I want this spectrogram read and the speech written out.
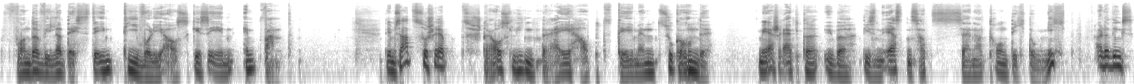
von der Villa d'Este in Tivoli aus gesehen empfand. Dem Satz, so schreibt Strauß, liegen drei Hauptthemen zugrunde. Mehr schreibt er über diesen ersten Satz seiner Tondichtung nicht, allerdings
